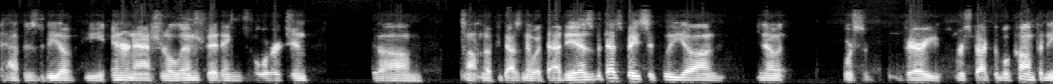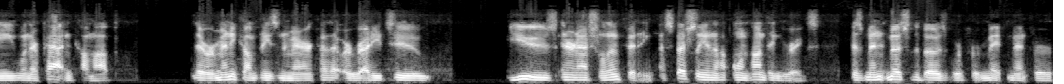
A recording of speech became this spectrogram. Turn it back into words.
happens to be of the international limb fitting origin. Um, I don't know if you guys know what that is, but that's basically, uh, you know, of course, a very respectable company. When their patent come up, there were many companies in America that were ready to use international limb fitting, especially in on hunting rigs, because most of the bows were for meant for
